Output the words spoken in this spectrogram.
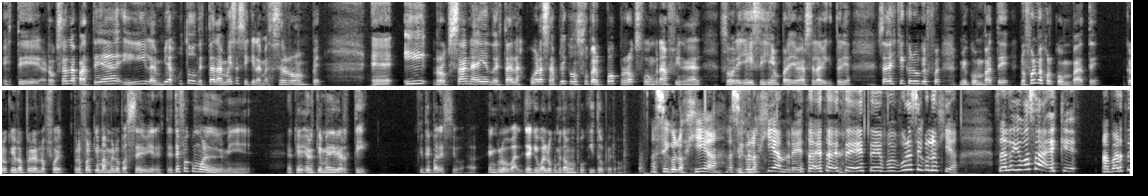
este, Roxanne la patea y la envía justo donde está la mesa, así que la mesa se rompe. Eh, y Roxanne ahí donde está en las cuerdas aplica un super pop rocks, fue un gran final sobre Jaycee Jane para llevarse la victoria. ¿Sabes qué? Creo que fue mi combate, no fue el mejor combate, creo que el Opera lo fue, pero fue el que más me lo pasé bien. Este, este fue como el, mi, el, que, el que me divertí. ¿Qué te pareció en global? Ya que igual lo comentamos un poquito, pero... La psicología, la psicología, André. Esta, esta, este, este fue pura psicología. O sea, lo que pasa es que, aparte,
